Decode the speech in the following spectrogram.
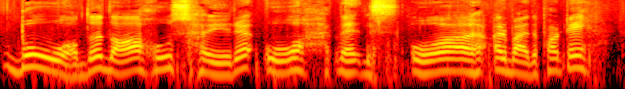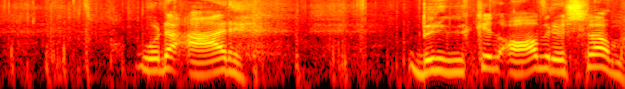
Både da hos Høyre og, og Arbeiderpartiet hvor det er bruken av Russland.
